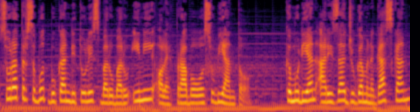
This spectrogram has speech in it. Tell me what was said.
surat tersebut bukan ditulis baru-baru ini oleh Prabowo Subianto. Kemudian Ariza juga menegaskan,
